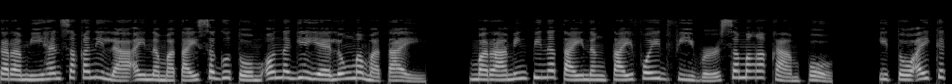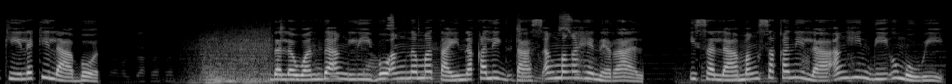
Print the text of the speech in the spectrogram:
Karamihan sa kanila ay namatay sa gutom o nagyayelong mamatay. Maraming pinatay ng typhoid fever sa mga kampo. Ito ay kakilakilabot. Dalawandaang libo ang namatay na kaligtas ang mga general. Isa lamang sa kanila ang hindi umuwi.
